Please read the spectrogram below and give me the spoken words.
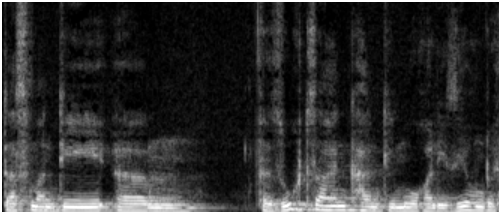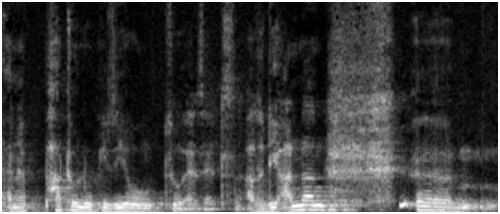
dass man die ähm, versucht sein kann, die Moralisierung durch eine Pathologisierung zu ersetzen. Also die anderen, ähm,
